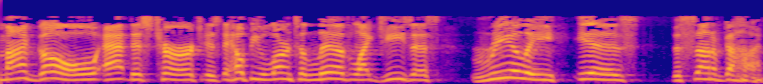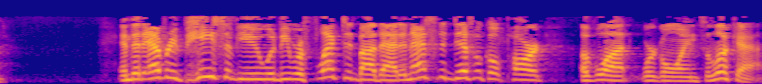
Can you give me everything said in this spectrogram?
My goal at this church is to help you learn to live like Jesus really is the Son of God and that every piece of you would be reflected by that. And that's the difficult part of what we're going to look at.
